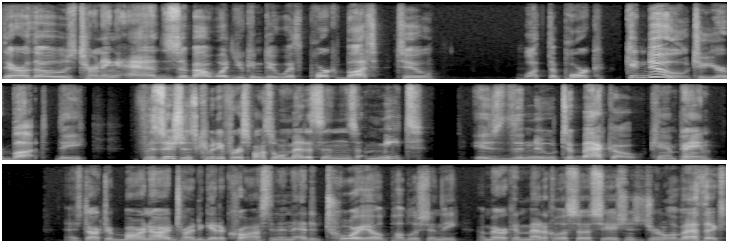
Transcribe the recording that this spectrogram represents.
there are those turning ads about what you can do with pork butt to what the pork can do to your butt. The Physicians Committee for Responsible Medicine's Meat is the New Tobacco campaign, as Dr. Barnard tried to get across in an editorial published in the American Medical Association's Journal of Ethics,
